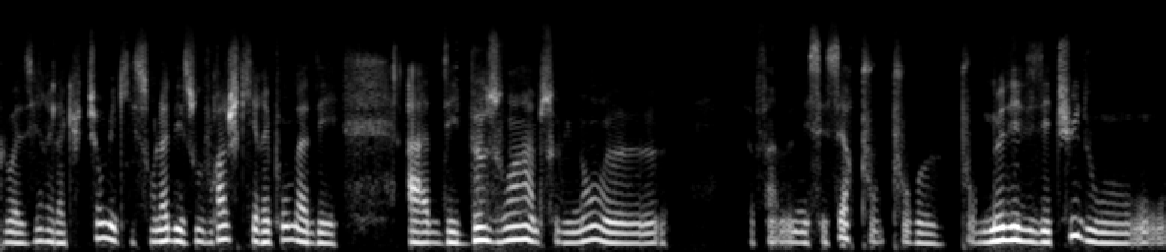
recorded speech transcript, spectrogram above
loisirs et la culture, mais qui sont là des ouvrages qui répondent à des besoins absolument enfin, nécessaires pour, pour, euh, pour, mener des études, ou,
